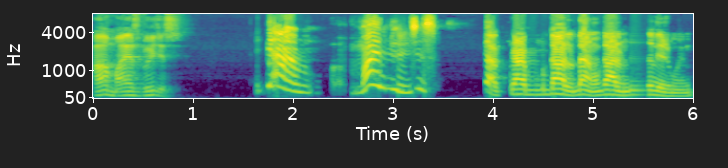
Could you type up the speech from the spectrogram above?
Ha Miles Bridges. Ya Miles Bridges yok. Garland, ben Garland'a veririm oyunu.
